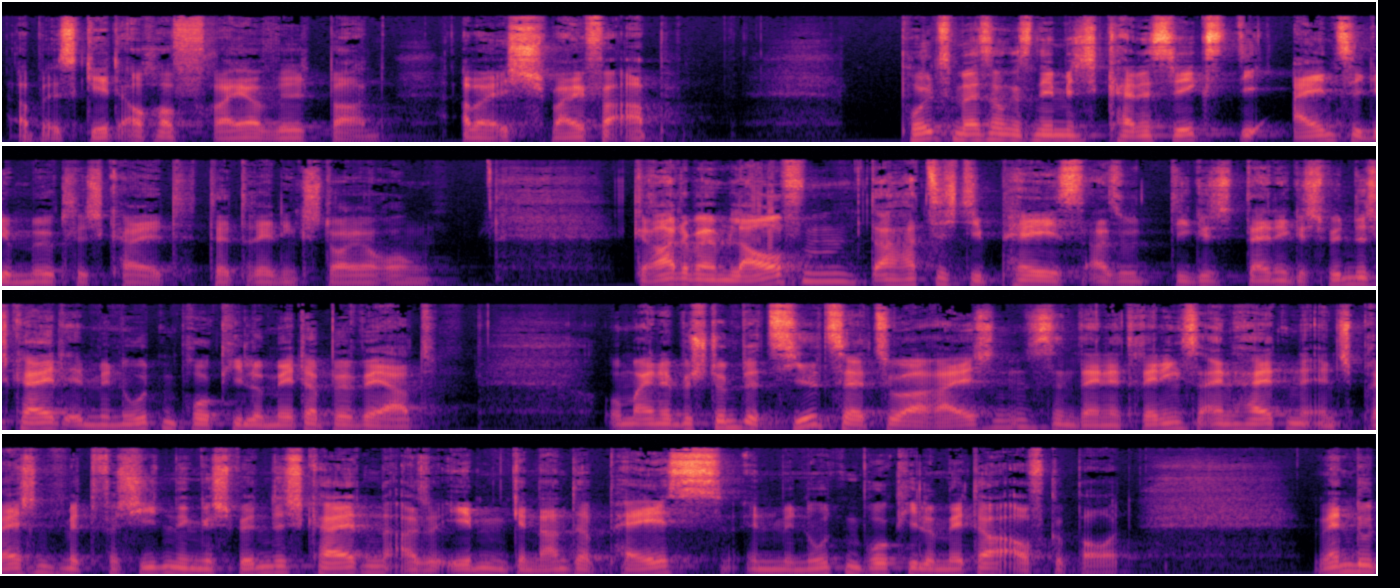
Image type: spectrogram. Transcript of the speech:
aber es geht auch auf freier Wildbahn. Aber ich schweife ab. Pulsmessung ist nämlich keineswegs die einzige Möglichkeit der Trainingssteuerung. Gerade beim Laufen, da hat sich die Pace, also die, deine Geschwindigkeit in Minuten pro Kilometer bewährt. Um eine bestimmte Zielzeit zu erreichen, sind deine Trainingseinheiten entsprechend mit verschiedenen Geschwindigkeiten, also eben genannter Pace in Minuten pro Kilometer aufgebaut. Wenn du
